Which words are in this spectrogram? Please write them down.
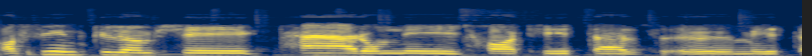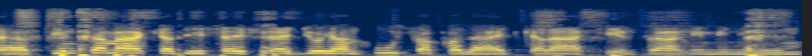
A szintkülönbség 3, 4, 6, 700 méter szintemelkedése, és egy olyan 20 akadályt kell elképzelni minimum.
